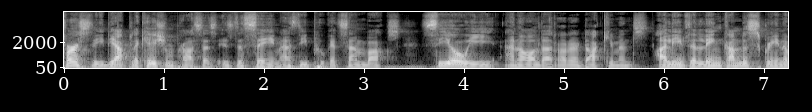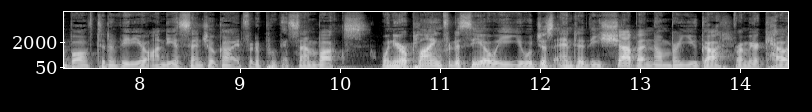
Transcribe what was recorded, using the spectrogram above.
Firstly, the application process is the same as the Phuket Sandbox, COE and all that other documents. I'll leave the link on the screen above to the video on the essential guide for the Phuket Sandbox. When you're applying for the COE, you will just enter the Shaba number you got from your Khao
